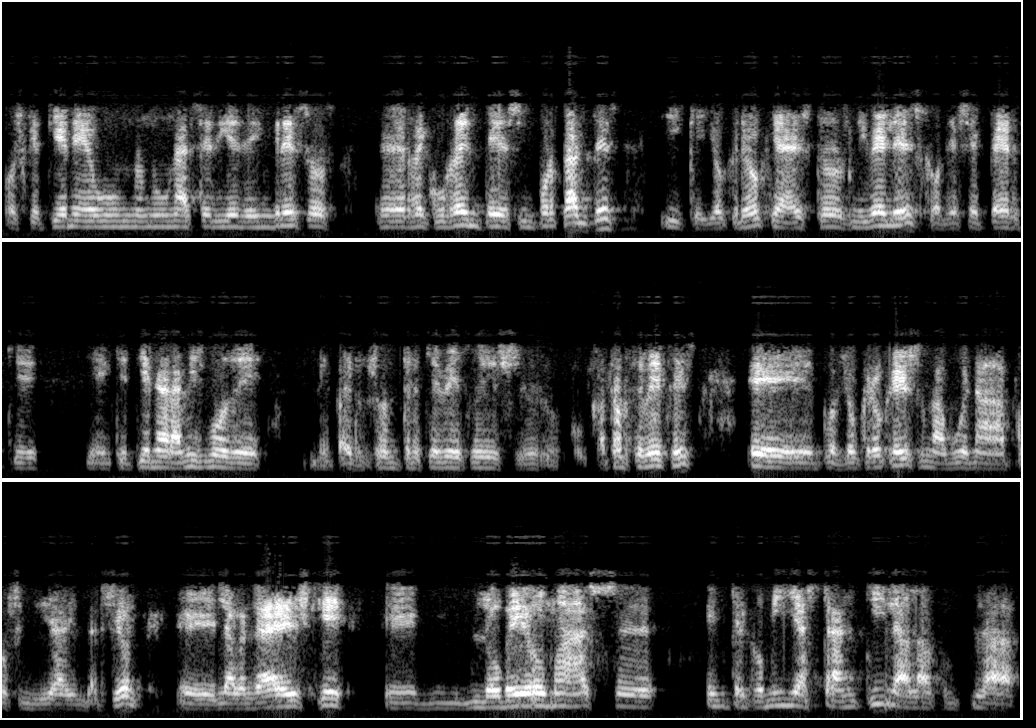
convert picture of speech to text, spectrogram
pues que tiene una serie de ingresos recurrentes importantes y que yo creo que a estos niveles, con ese PER que, que tiene ahora mismo de, son 13 veces eh, o 14 veces, eh, pues yo creo que es una buena posibilidad de inversión. Eh, la verdad es que lo veo más, entre comillas, tranquila la, la,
